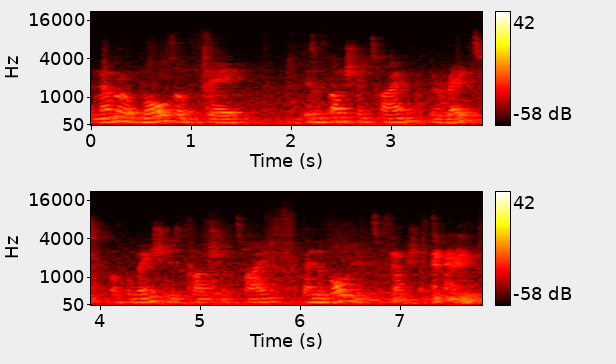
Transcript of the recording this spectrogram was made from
the number of moles of J is a function of time, the rate of formation is a function of time, and the volume is a function of time.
